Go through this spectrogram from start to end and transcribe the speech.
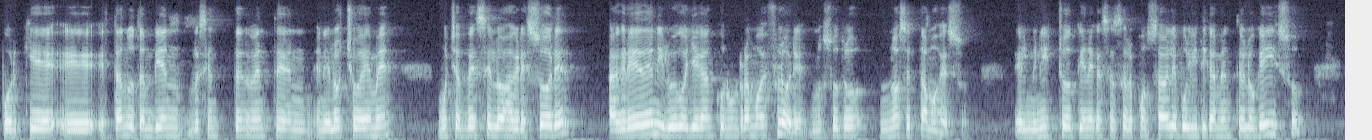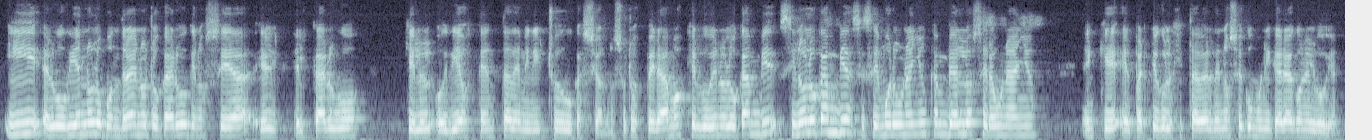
porque eh, estando también recientemente en el 8M, muchas veces los agresores agreden y luego llegan con un ramo de flores. Nosotros no aceptamos eso. El ministro tiene que hacerse responsable políticamente de lo que hizo y el gobierno lo pondrá en otro cargo que no sea el, cargo que hoy día ostenta de ministro de Educación. Nosotros esperamos que el gobierno lo cambie. Si no lo cambia, si se demora un año en cambiarlo, será un año en que el Partido Ecologista Verde no se comunicará con el gobierno.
